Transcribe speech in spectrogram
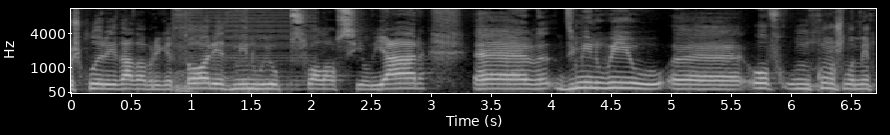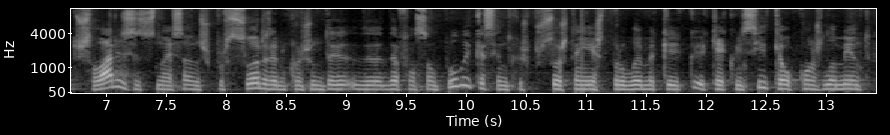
com a escolaridade obrigatória, diminuiu o pessoal auxiliar, uh, diminuiu, uh, houve um congelamento dos salários, isso não é só dos professores, é no conjunto da, da, função pública, sendo que os professores têm este problema que, que é conhecido, que é o congelamento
